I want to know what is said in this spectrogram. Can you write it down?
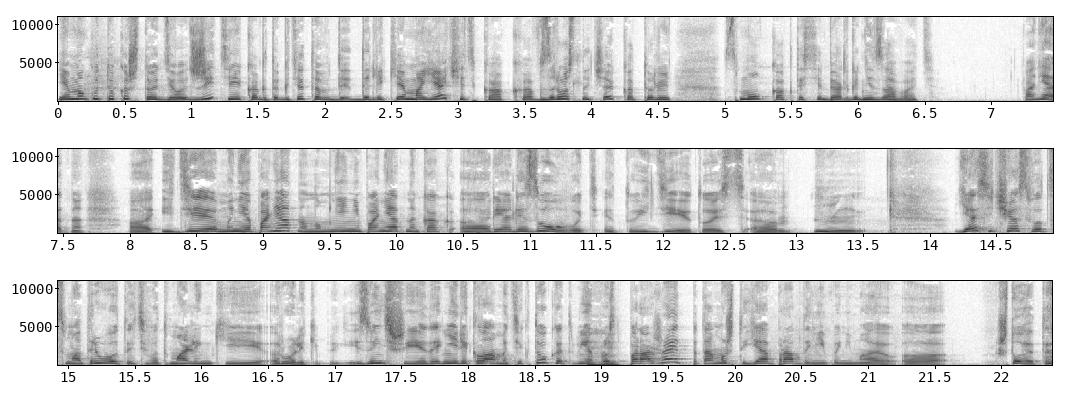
Я могу только что делать? Жить и когда где-то вдалеке маячить, как взрослый человек, который смог как-то себя организовать. Понятно. А, идея мне понятна, но мне непонятно, как э, реализовывать эту идею. То есть э, я сейчас вот смотрю вот эти вот маленькие ролики. Извините, что это не реклама ТикТока, это меня угу. просто поражает, потому что я правда не понимаю, что это.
